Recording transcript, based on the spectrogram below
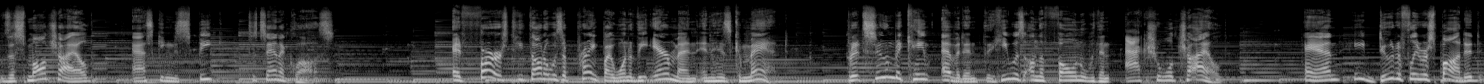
was a small child asking to speak to Santa Claus. At first, he thought it was a prank by one of the airmen in his command but it soon became evident that he was on the phone with an actual child. And he dutifully responded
